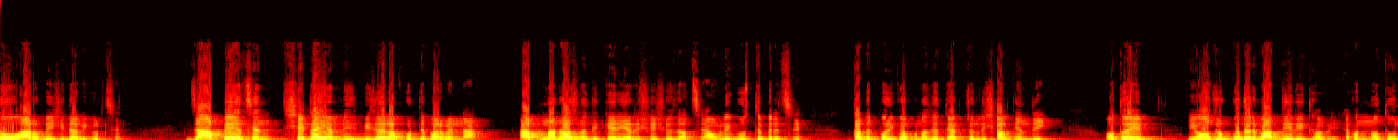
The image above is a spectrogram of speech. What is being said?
তো আরও বেশি দাবি করছেন। যা পেয়েছেন, সেটাই আপনি বিজয় লাভ করতে পারবেন না। আপনার রাজনৈতিক ক্যারিয়ারে শেষ হয়ে যাচ্ছে। আওয়ামী লীগ বুঝতে পেরেছে। তাদের পরিকল্পনা যেহেতু একচল্লিশ সাল কেন্দ্রিক অতএব এই অযোগ্যদের বাদ দিয়ে দিতে হবে। এখন নতুন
